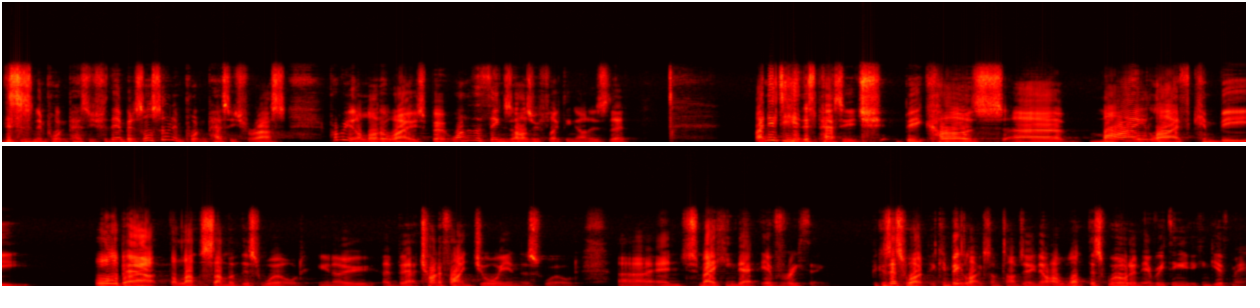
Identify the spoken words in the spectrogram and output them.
this is an important passage for them, but it's also an important passage for us, probably in a lot of ways. But one of the things I was reflecting on is that I need to hear this passage because uh, my life can be all about the lump sum of this world, you know, about trying to find joy in this world uh, and just making that everything. Because that's what it can be like sometimes. You know, I want this world and everything it can give me.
